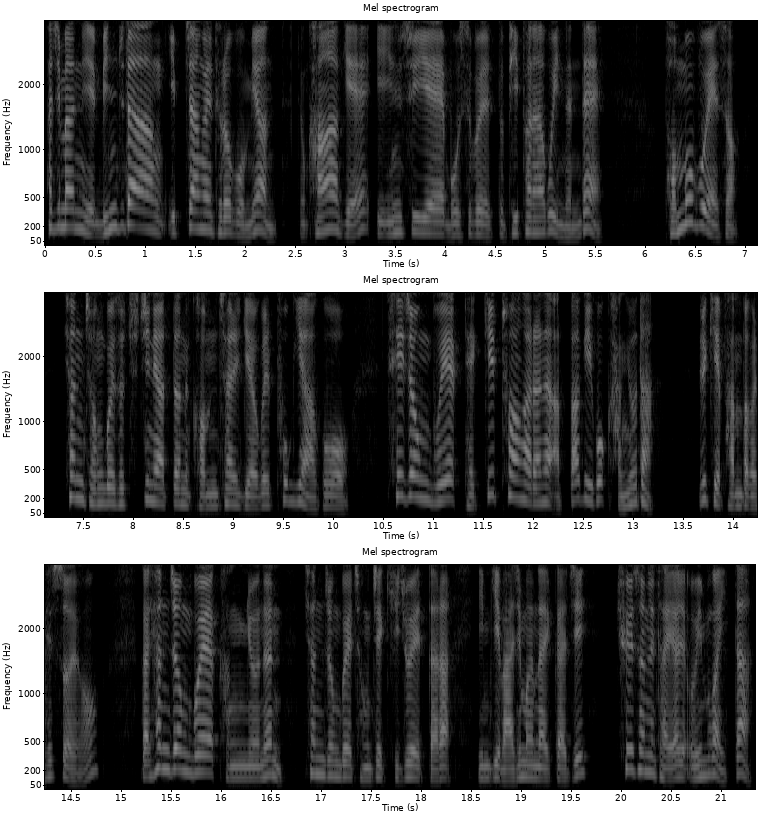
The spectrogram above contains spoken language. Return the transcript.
하지만 민주당 입장을 들어보면 좀 강하게 이 인수위의 모습을 또 비판하고 있는데 법무부에서 현 정부에서 추진해왔던 검찰 개혁을 포기하고 새 정부에 백기투항하라는 압박이고 강요다. 이렇게 반박을 했어요. 그러니까 현 정부의 강요는 현 정부의 정책 기조에 따라 임기 마지막 날까지 최선을 다해야 할 의무가 있다.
